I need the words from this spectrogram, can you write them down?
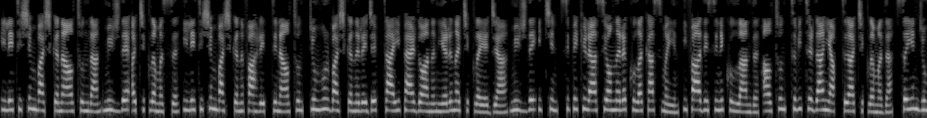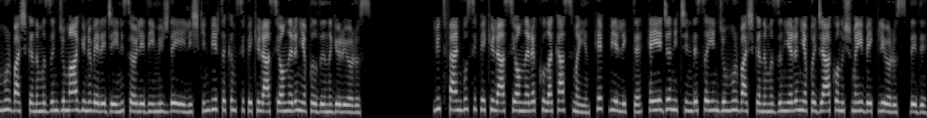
İletişim Başkanı Altun'dan müjde açıklaması. İletişim Başkanı Fahrettin Altun, Cumhurbaşkanı Recep Tayyip Erdoğan'ın yarın açıklayacağı müjde için spekülasyonlara kulak asmayın ifadesini kullandı. Altun, Twitter'dan yaptığı açıklamada, Sayın Cumhurbaşkanımızın cuma günü vereceğini söylediği müjdeye ilişkin bir takım spekülasyonların yapıldığını görüyoruz. Lütfen bu spekülasyonlara kulak asmayın. Hep birlikte, heyecan içinde Sayın Cumhurbaşkanımızın yarın yapacağı konuşmayı bekliyoruz, dedi.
